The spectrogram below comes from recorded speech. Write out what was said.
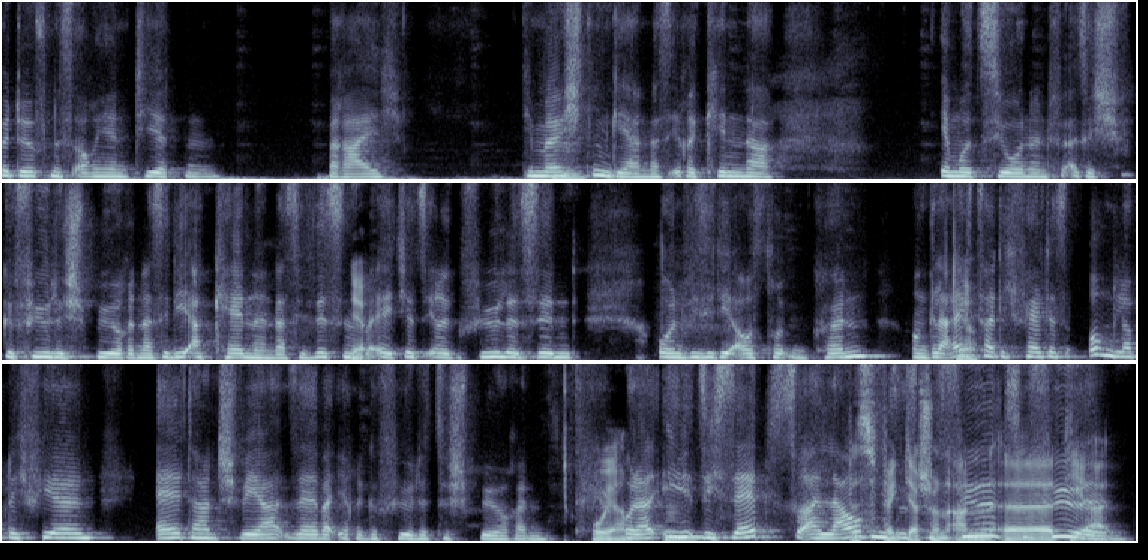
bedürfnisorientierten Bereich. Die mhm. möchten mhm. gern, dass ihre Kinder Emotionen, also Gefühle spüren, dass sie die erkennen, dass sie wissen, ja. welche jetzt ihre Gefühle sind und wie sie die ausdrücken können. Und gleichzeitig ja. fällt es unglaublich vielen Eltern schwer, selber ihre Gefühle zu spüren. Oh ja. Oder mhm. sich selbst zu erlauben, das fängt ja schon Gefühl an, äh, zu fühlen.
